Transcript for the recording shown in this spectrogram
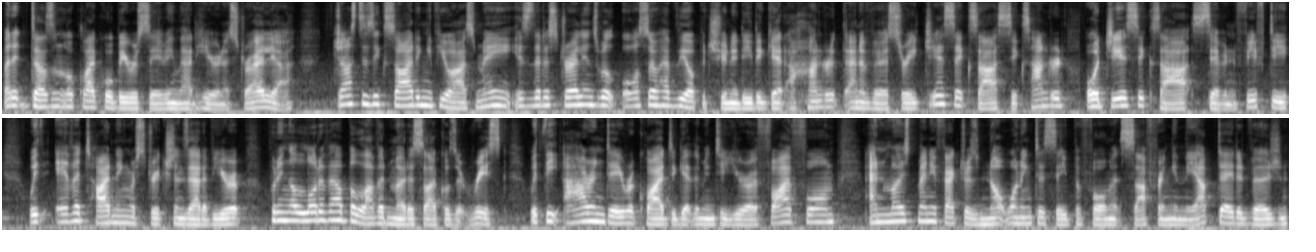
but it doesn't look like we'll be receiving that here in Australia. Just as exciting, if you ask me, is that Australians will also have the opportunity to get a 100th anniversary GSXR 600 or GSXR 750, with ever tightening restrictions out of Europe, putting a lot of our beloved motorcycles at risk, with the R&D required to get them into Euro 5 form, and most manufacturers not wanting to see performance suffering in the updated version,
